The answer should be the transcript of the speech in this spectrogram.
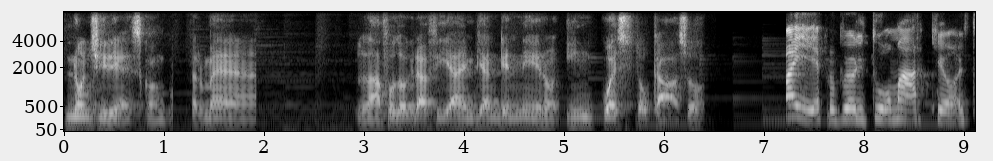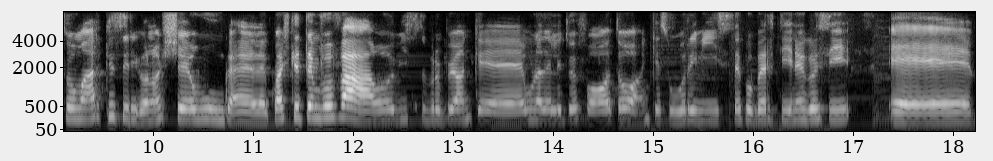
non ci riesco ancora. Per me la fotografia in bianco e nero in questo caso ormai è proprio il tuo marchio, il tuo marchio si riconosce ovunque. Qualche tempo fa ho visto proprio anche una delle tue foto, anche su riviste, copertine così, e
